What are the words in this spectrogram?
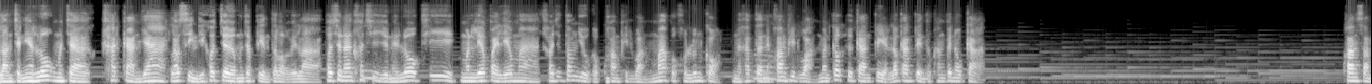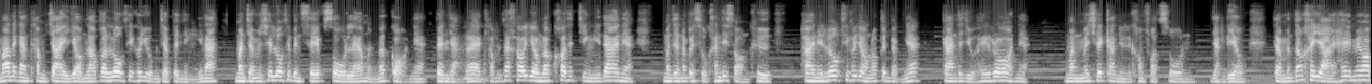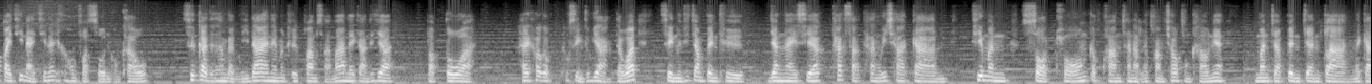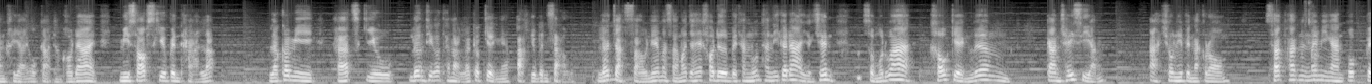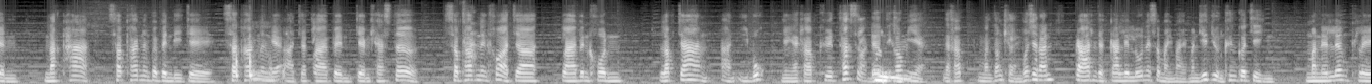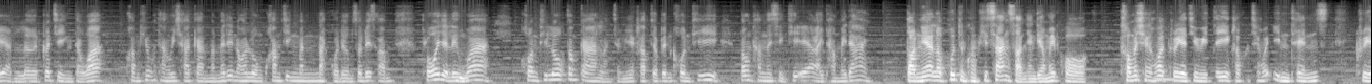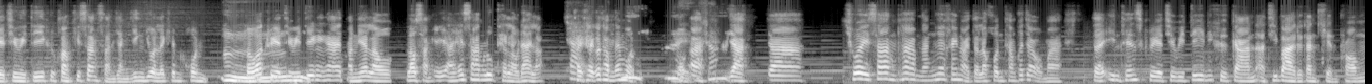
หลังจากเนี้ยโลกมันจะคาดการณ์ยาก แล้วสิ่งที่เขาเจอมันจะเปลี่ยนตลอดเวลา เพราะฉะนั้นเขาจะอยู่ในโลกที่มันเลี้ยวไปเลี้ยวมา เขาจะต้องอยู่กับความผิดหวังมากกว่าคนรุ่นก่อนนะครับ แต่ในความผิดหวังมันก็คือการเปลี่ยนแล้วการเปลี่ยนทุกครั้งเป็นโอกาส ความสามารถในการทำใจยอมรับว่าโลกที่เขาอยู่มันจะเป็นอย่างนี้นะ มันจะไม่ใช่โลกที่เป็นเซฟโซนแล้วเหมือนเมื่อก่อนเนี่ยเป็นอย่างแรกครับถ้าเขายอมรับข้อเท็จจริงนี้ได้เนี่ย มันจะนำไปสู่ขั้นที่ 2 คือ ภายในโลกที่เขายอมรับเป็นแบบเนี้ย การจะอยู่ให้รอดเนี่ยมันไม่ใช่การอยู่ในคอมฟอร์ตโซนอย่างเดียว แต่มันต้องขยายให้ไม่ว่าไปที่ไหนที่นั่นคือคอมฟอร์ตโซนของเขาซึ่งการจะทำแบบนี้ได้เนี่ยมันคือความสามารถในการที่จะปรับตัวให้เข้ากับทุกสิ่งทุกอย่าง แต่ว่าสิ่งหนึ่งที่จำเป็นคือยังไงเสียทักษะทางวิชาการที่มันสอดคล้องกับความถนัดและความชอบของเขาเนี่ยมันจะเป็นแกนกลางในการขยายโอกาสของเขาได้ มี soft skill เป็นฐานละ แล้วก็มี hard skill เรื่องที่เขาถนัดแล้วก็เก่งเนี่ยปักอยู่เป็นเสา แล้วจากเสาเนี่ยมันสามารถจะให้เขาเดินไปทางนู้นทางนี้ก็ได้ อย่างเช่น สมมุติว่าเขาเก่งเรื่องการใช้เสียงอะช่วงนี้เป็นนักร้อง สักพักหนึ่งไม่มีงานปุ๊บเป็นนักพากย์สักพักหนึ่งไปเป็นดีเจสักพักหนึ่งเนี่ยอาจจะกลายเป็นเกมแคสเตอร์สักพักหนึ่งเขาอาจจะกลายเป็นคนรับจ้างอ่านอีบุ๊กอย่างเงี้ยครับคือทักษะเดิมที่เขามีอะนะครับมันต้องแข็งเพราะฉะนั้นการจัดการเรียนรู้ในสมัยใหม่มันยืดหยุ่นขึ้นก็จริง มันในเรื่อง play and learn ก็จริง แต่ว่าความเข้มข้นทางวิชาการมันไม่ได้น้อยลงความจริงมันหนักกว่าเดิมซะด้วยซ้ำเพราะว่าอย่าลืมว่าคนที่โลกต้องการหลังจากนี้ครับ จะเป็นคนที่ต้องทำในสิ่งที่ AI ทำไม่ได้ ตอนเนี้ยเราพูดถึงความคิดสร้างสรรค์อย่างเดียวไม่พอ เขาไม่ใช้คำว่า creativity ครับเขาใช้คำว่า intense creativity คือความคิดสร้างสรรค์อย่างยิ่งยวดและเข้มข้นอืมเพราะว่า creativity ง่ายๆ ตอนเนี้ยเราเราสั่ง AI ให้สร้างรูปแทนเราได้แล้วใช่ใครๆก็ทำได้หมดใช่บอกอะใช่อยากจะ ช่วยสร้างภาพนางเงือกให้หน่อยแต่ละคนทำก็จะออกมา แต่ intense creativity นี่คือการอธิบายโดยการเขียนพร้อม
